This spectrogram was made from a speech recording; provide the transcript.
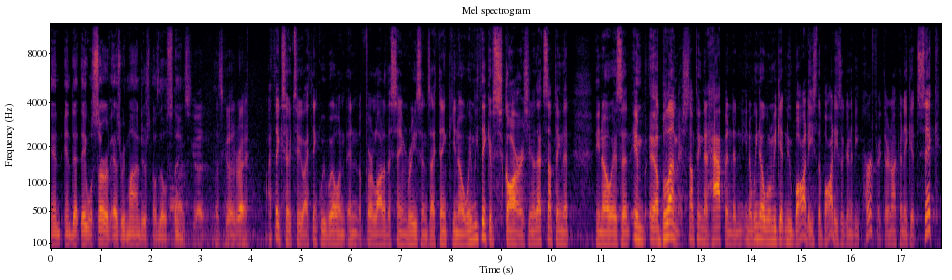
and, and that they will serve as reminders of those oh, things. That's good. That's good, right. I think so too. I think we will, and, and, for a lot of the same reasons. I think, you know, when we think of scars, you know, that's something that, you know, is an, a blemish, something that happened. And, you know, we know when we get new bodies, the bodies are going to be perfect. They're not going to get sick.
